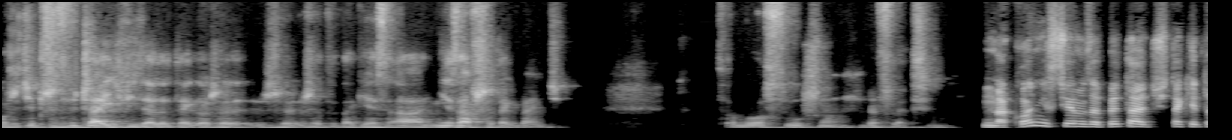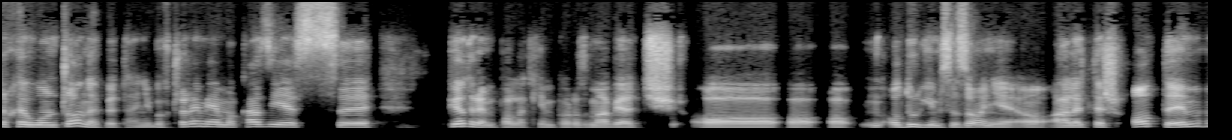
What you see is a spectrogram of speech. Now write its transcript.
możecie przyzwyczaić widza do tego, że, że, że to tak jest, a nie zawsze tak będzie. To było słuszną refleksją. Na koniec chciałem zapytać takie trochę łączone pytanie, bo wczoraj miałem okazję z Piotrem Polakiem porozmawiać o, o, o, o drugim sezonie, o, ale też o tym,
